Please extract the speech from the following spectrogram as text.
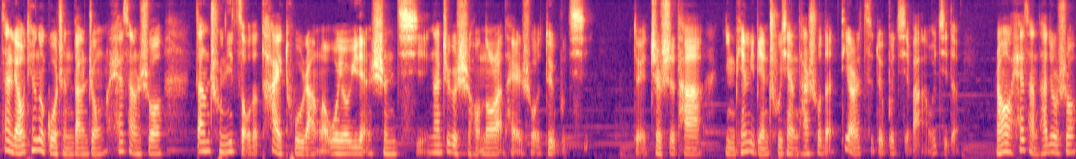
在聊天的过程当中，Hassan 说当初你走的太突然了，我有一点生气。那这个时候，Nora 他也说对不起。对，这是他影片里边出现他说的第二次对不起吧，我记得。然后 Hassan 他就说：“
